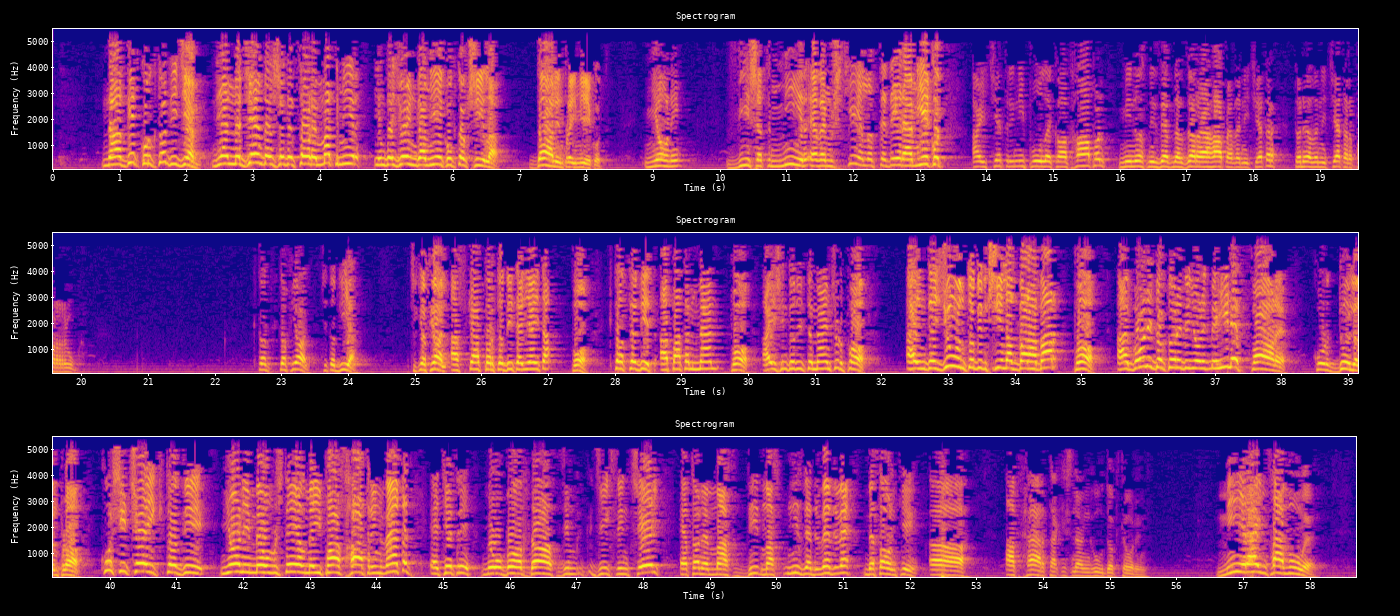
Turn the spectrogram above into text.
Në atë ditë kur këto di gjem, janë në gjendën shëndetësore më të mirë, i ndëgjojnë nga mjeku këto këshilla. Dalin prej mjekut. Njoni vishet mirë edhe mshtjellet te dera e mjekut, ai qetri një pullë e ka të hapën, minus njëzet nën zero e hap edhe një qetër, tone edhe një qetër për rrugë. Këto, këto fjalë, këto dija, që kjo fjalë, a s'ka për të ditë e njajta? Po, Këto të ditë, a patën men? Po. A ishin të ditë të mençur? Po. A i ndëgjun të ditë këshillat barabar? Po. A i boni doktori ndonjonit me hile? Fare. Kur dulën pra. Kush i çoi këto di njoni me u mshtjell me i pas hatrin vetes, e qetri me u bo das gjiksin çelë, e tone mas, di, mas 20 viteve me thonë ki, ah, atëherë ta kishna ngu doktorin. Mirë ai më tha mue,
